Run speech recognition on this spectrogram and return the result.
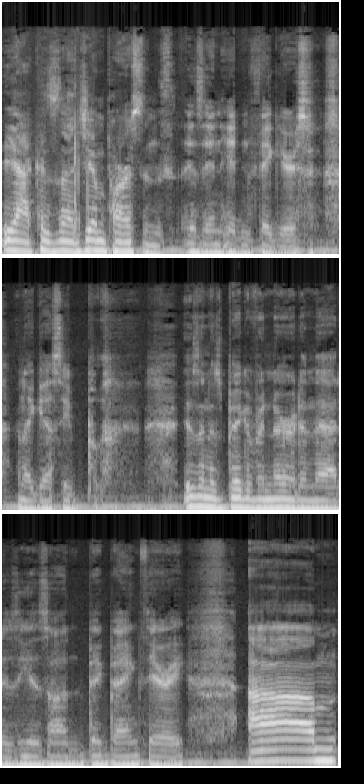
yeah, because uh, Jim Parsons is in Hidden Figures, and I guess he isn't as big of a nerd in that as he is on Big Bang Theory. Um,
